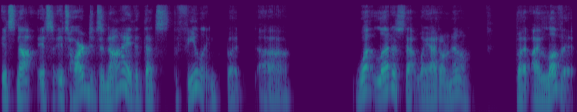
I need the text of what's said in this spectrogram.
It's not. It's it's hard to deny that that's the feeling, but uh, what led us that way? I don't know, but I love it.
